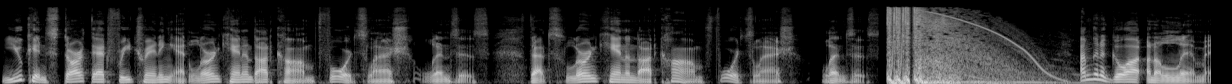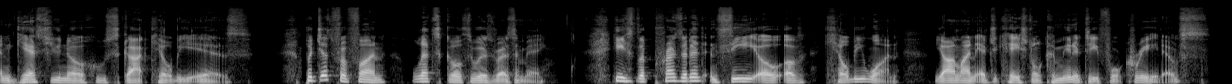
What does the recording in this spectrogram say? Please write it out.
You can start that free training at learncanon.com forward slash lenses. That's learncanon.com forward slash lenses. I'm going to go out on a limb and guess you know who Scott Kelby is. But just for fun, let's go through his resume. He's the president and CEO of Kelby One, the online educational community for creatives.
